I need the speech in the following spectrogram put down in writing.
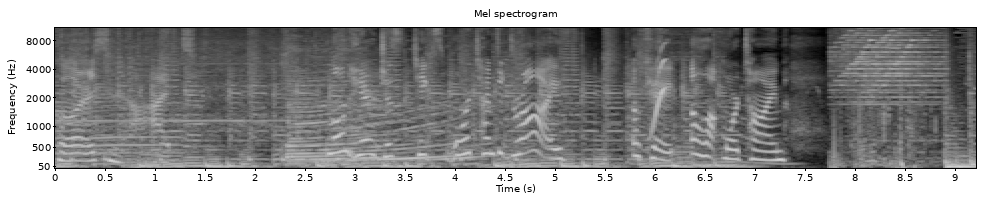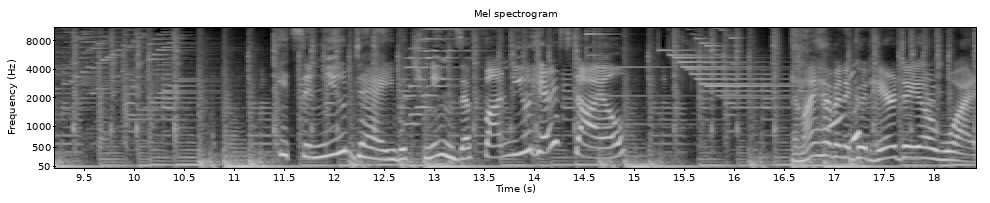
course not. Blonde hair just takes more time to dry. Okay, a lot more time. It's a new day, which means a fun new hairstyle! Am I having a good hair day or what?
